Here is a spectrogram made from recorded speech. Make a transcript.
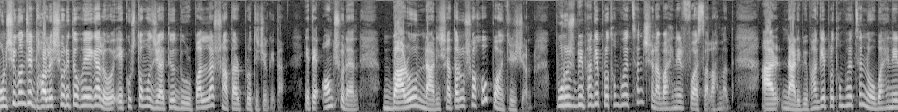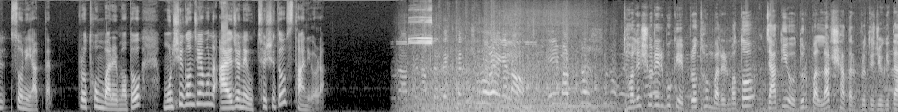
মুন্সীগঞ্জের ধলেশ্বরীতে হয়ে গেল একুশতম জাতীয় দূরপাল্লা সাঁতার প্রতিযোগিতা। এতে অংশ নেন বারো নারী সাঁতারু সহ পঁয়ত্রিশ জন। পুরুষ বিভাগে প্রথম হয়েছেন সেনাবাহিনীর ফয়সাল আহমদ আর নারী বিভাগে প্রথম হয়েছেন নৌবাহিনীর সোনিয়া আক্তার। প্রথমবারের মতো মুন্সীগঞ্জে এমন আয়োজনে উচ্ছ্বসিত স্থানীয়রা। শুরু হয়ে গেল। ধলেশ্বরীর বুকে প্রথমবারের মতো জাতীয় দূরপাল্লার সাঁতার প্রতিযোগিতা।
